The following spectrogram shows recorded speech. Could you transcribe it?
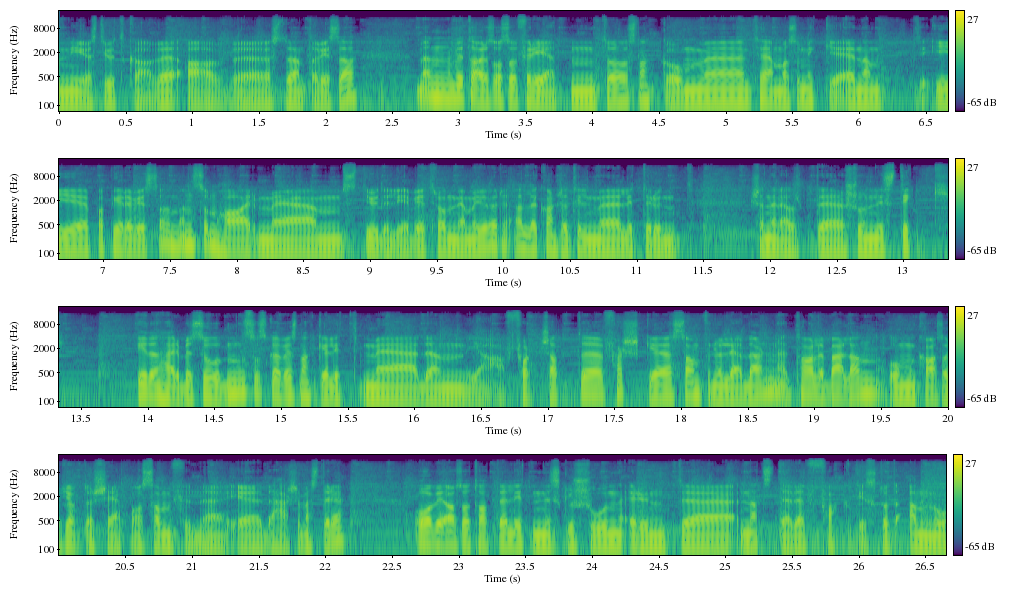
nyeste utgave av Studentavisa, men vi tar oss også friheten til å snakke om tema som ikke er nevnt i papiravisa, men som har med studielivet i Trondheim å gjøre, eller kanskje til og med litt rundt generelt journalistikk. I denne episoden så skal vi snakke litt med den ja, fortsatt ferske samfunnslederen Tale Berland om hva som kommer til å skje på samfunnet i dette semesteret. Og vi har også tatt en liten diskusjon rundt nettstedet faktisk.no.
